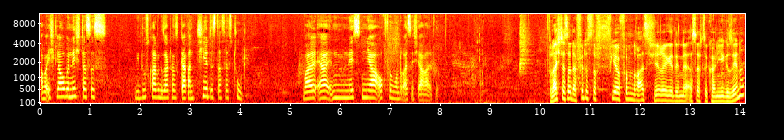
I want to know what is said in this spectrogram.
Aber ich glaube nicht, dass es, wie du es gerade gesagt hast, garantiert ist, dass er es tut. Weil er im nächsten Jahr auch 35 Jahre alt wird. Vielleicht ist er der fitteste 4-, 35-Jährige, den der SFC Köln je gesehen hat.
